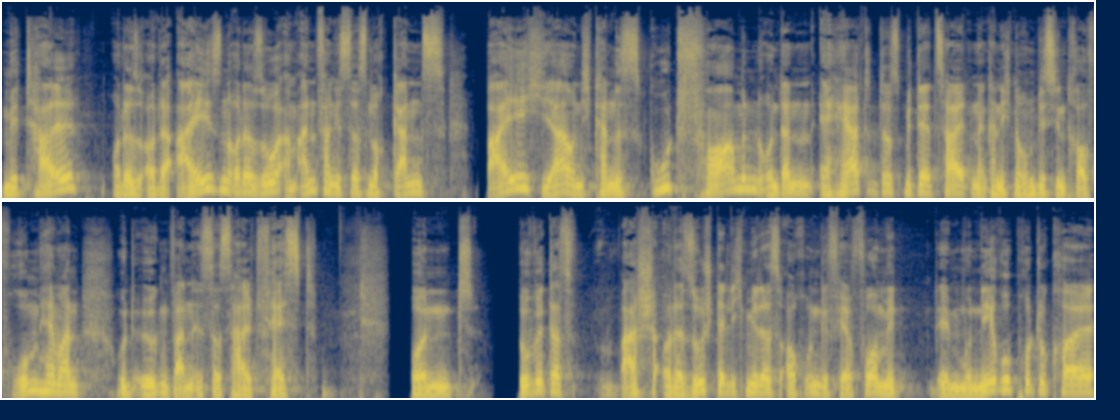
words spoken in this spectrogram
Metall oder, oder Eisen oder so. Am Anfang ist das noch ganz weich, ja, und ich kann es gut formen und dann erhärtet es mit der Zeit und dann kann ich noch ein bisschen drauf rumhämmern und irgendwann ist das halt fest. Und so wird das oder so stelle ich mir das auch ungefähr vor mit dem Monero-Protokoll.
